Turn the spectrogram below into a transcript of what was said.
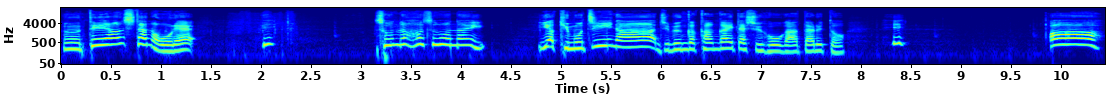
うん提案したの俺。え？そんなはずはない。いや気持ちいいな。自分が考えた手法が当たると。あ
